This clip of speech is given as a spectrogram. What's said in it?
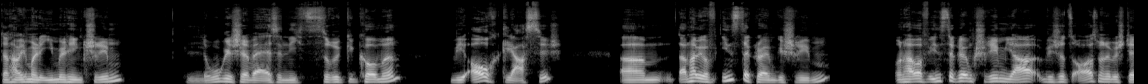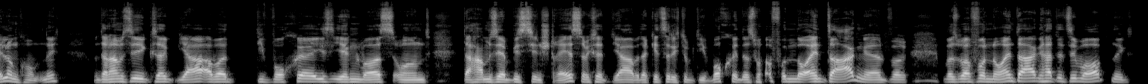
Dann habe ich mal eine E-Mail hingeschrieben. Logischerweise nichts zurückgekommen, wie auch klassisch. Ähm, dann habe ich auf Instagram geschrieben und habe auf Instagram geschrieben, ja, wie schaut's aus, meine Bestellung kommt nicht. Und dann haben sie gesagt, ja, aber die Woche ist irgendwas und da haben sie ein bisschen Stress. Habe ich gesagt, ja, aber da geht's ja nicht um die Woche, das war von neun Tagen einfach. Was war von neun Tagen, hat jetzt überhaupt nichts.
